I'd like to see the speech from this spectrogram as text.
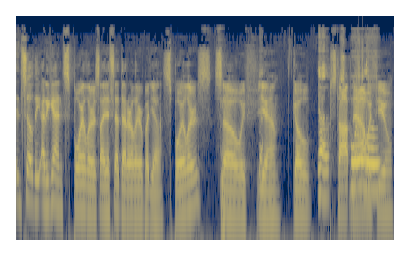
and so the and again spoilers. I just said that earlier, but yeah, spoilers. So if yeah, Yeah. go Yeah, stop now if you.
